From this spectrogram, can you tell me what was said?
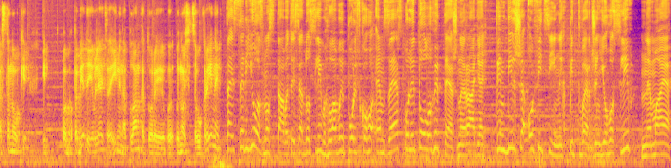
остановки и по- победы является именно план, который вы- выносится Украиной. Та й серйозно ставитися до слів глави польського МЗС політологи теж не радять. Тим більше офіційних підтверджень його слів немає.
